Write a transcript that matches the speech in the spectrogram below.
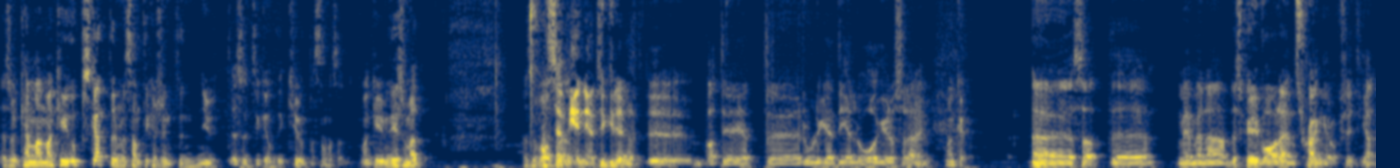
Alltså kan man, man kan ju uppskatta det men samtidigt kanske inte njuta, alltså tycka att det är kul på samma sätt. Man kan ju, det är som att... Alltså Alltså, jag, vet, inte, jag tycker det är, eh, att det är rätt eh, roliga dialoger och sådär. Okej. Eh, så att, eh, men jag menar, det ska ju vara ens genre också lite grann.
